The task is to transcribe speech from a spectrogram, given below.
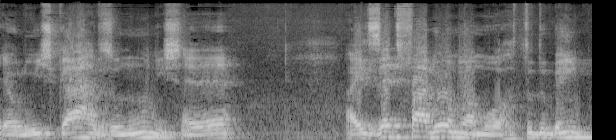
É o Luiz Carlos, o Nunes, é. A Elisete Fábio, meu amor, tudo bem?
